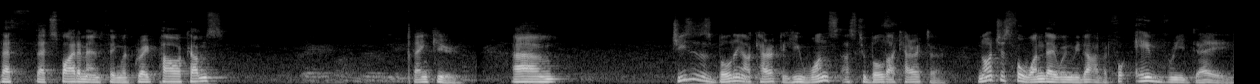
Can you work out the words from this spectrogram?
that, that Spider Man thing with great power comes. Thank you. Um, Jesus is building our character. He wants us to build our character, not just for one day when we die, but for every day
